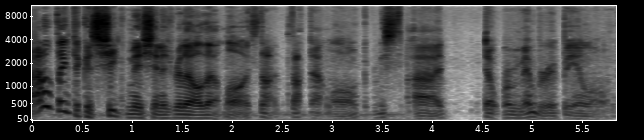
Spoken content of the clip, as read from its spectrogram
I don't think the Kashyyyk mission is really all that long. It's not, not that long. At least I don't remember it being long.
